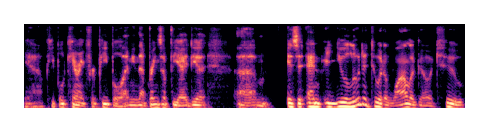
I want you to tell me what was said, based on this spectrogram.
Yeah, people caring for people. I mean, that brings up the idea. Um, is it, and, and you alluded to it a while ago too.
